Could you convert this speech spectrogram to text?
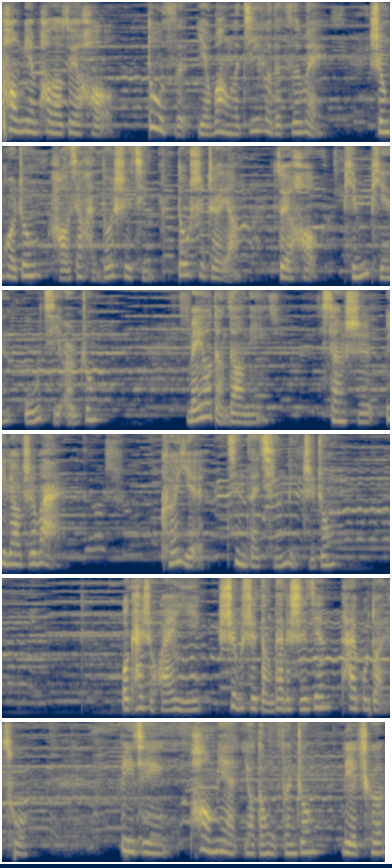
泡面泡到最后，肚子也忘了饥饿的滋味。生活中好像很多事情都是这样，最后频频无疾而终。没有等到你，像是意料之外。可也尽在情理之中。我开始怀疑，是不是等待的时间太过短促？毕竟泡面要等五分钟，列车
